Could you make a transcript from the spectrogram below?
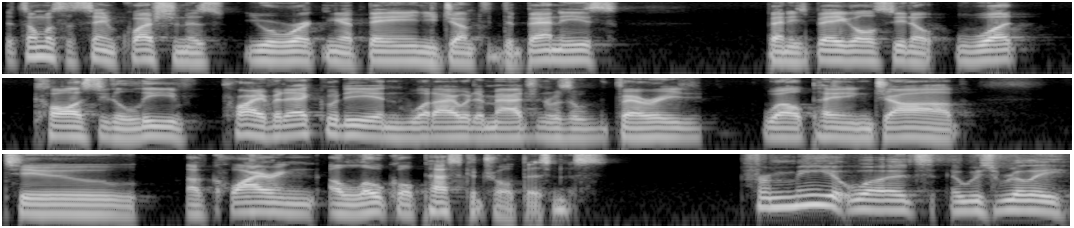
It's almost the same question as you were working at Bain, you jumped into Benny's. Benny's Bagels, you know, what caused you to leave private equity and what I would imagine was a very well paying job to acquiring a local pest control business? For me, it was it was really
